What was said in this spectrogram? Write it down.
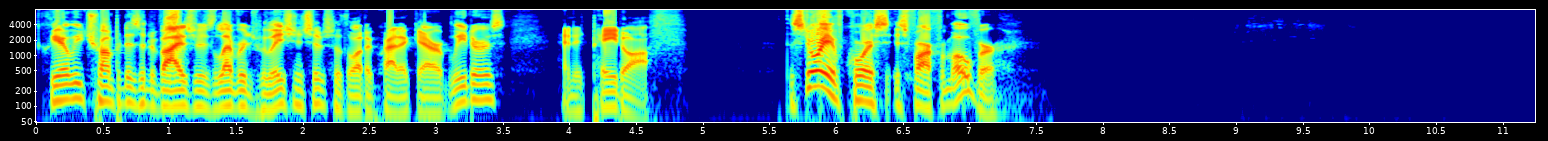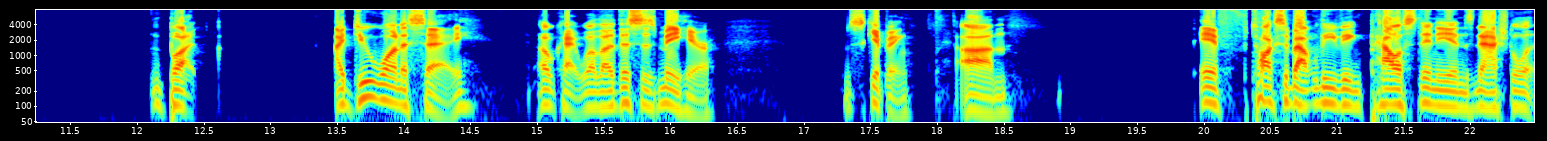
Clearly, Trump and his advisors leveraged relationships with autocratic Arab leaders, and it paid off. The story, of course, is far from over. But I do want to say, okay, well, uh, this is me here. I'm skipping. Um, if talks about leaving Palestinians' national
